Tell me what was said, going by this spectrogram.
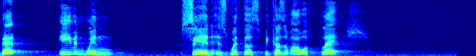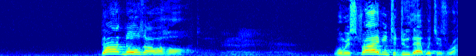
that even when sin is with us because of our flesh, God knows our heart when we're striving to do that which is right.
